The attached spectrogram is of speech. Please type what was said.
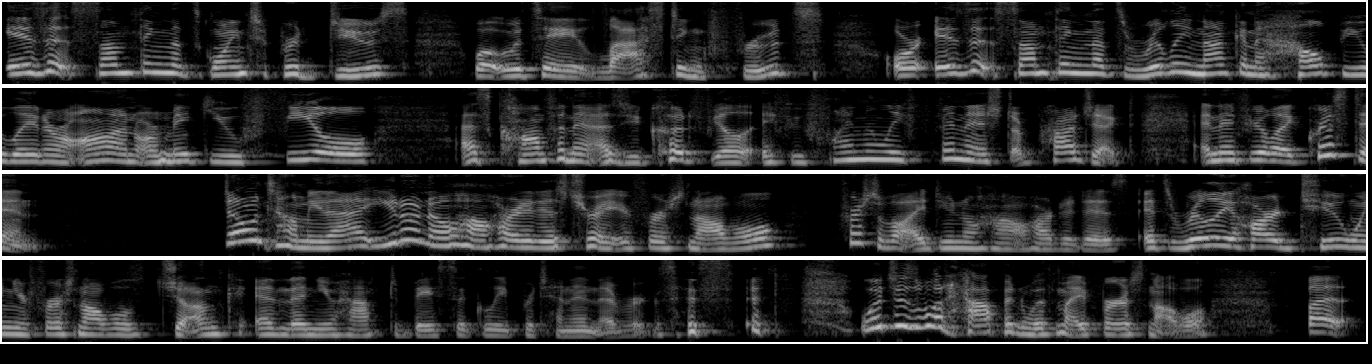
Is it something that's going to produce what we would say lasting fruits? Or is it something that's really not going to help you later on or make you feel as confident as you could feel if you finally finished a project. And if you're like, Kristen, don't tell me that. You don't know how hard it is to write your first novel. First of all, I do know how hard it is. It's really hard too when your first novel's junk and then you have to basically pretend it never existed, which is what happened with my first novel. But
